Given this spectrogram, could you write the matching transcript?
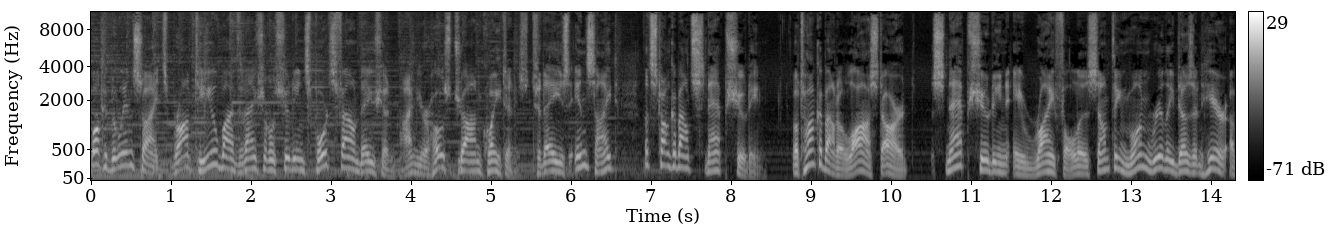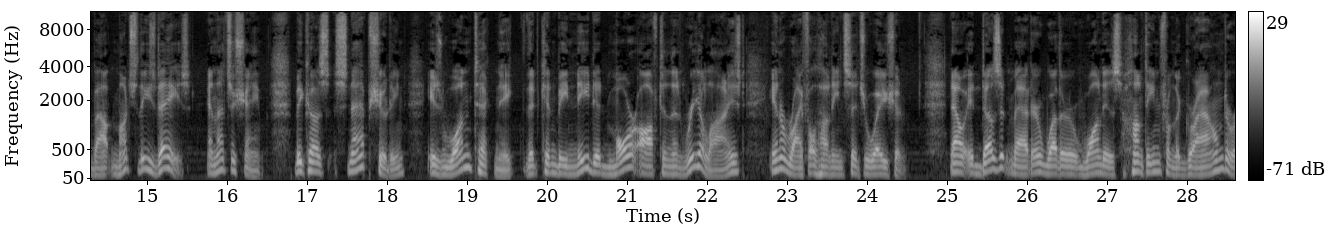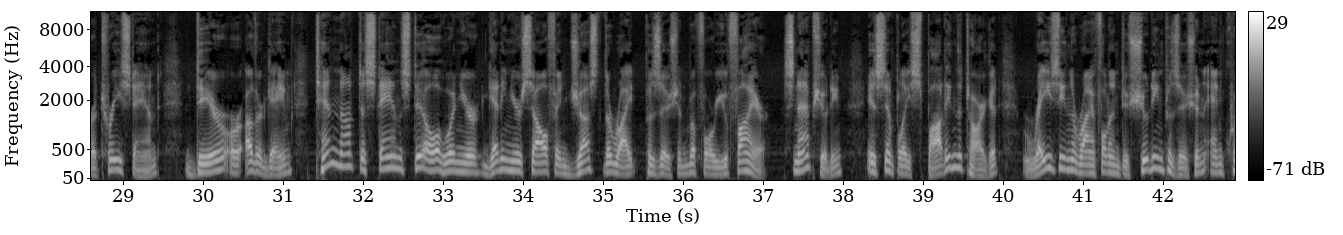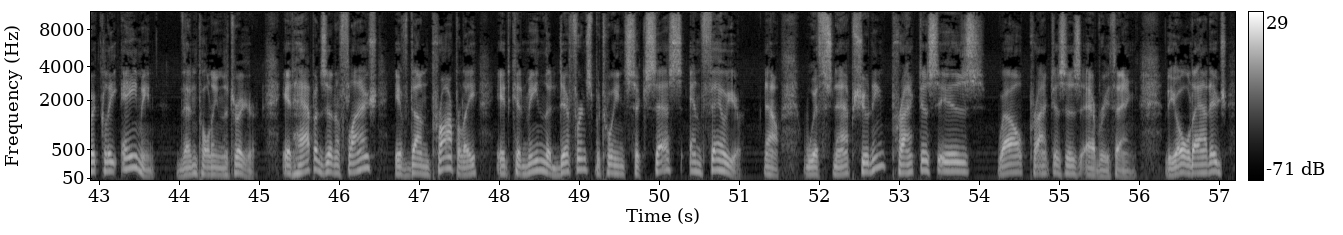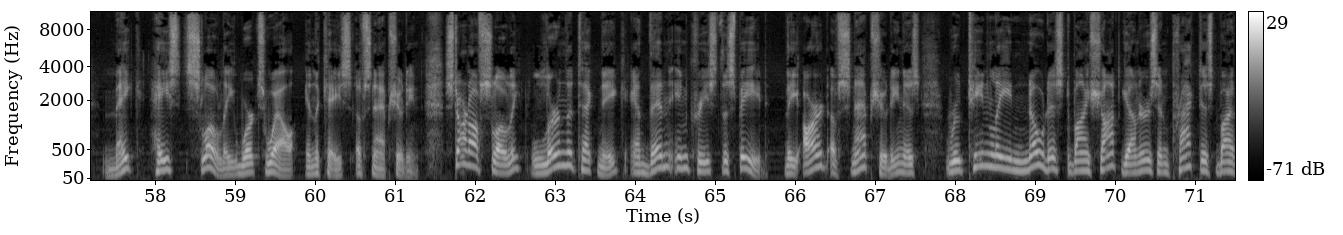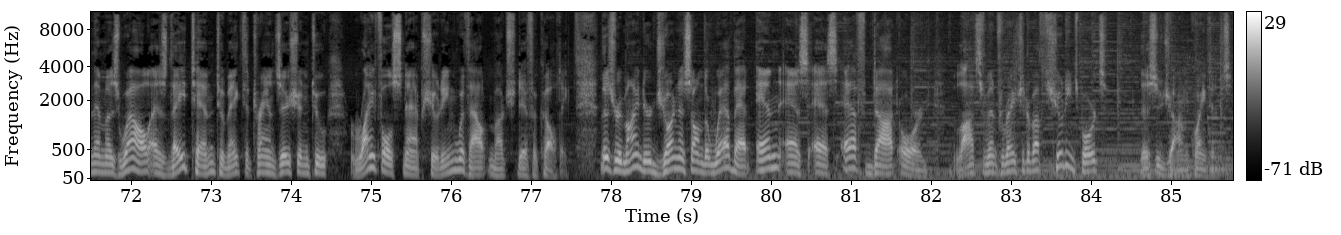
Welcome to Insights, brought to you by the National Shooting Sports Foundation. I'm your host, John Quaintance. Today's Insight, let's talk about snap shooting. We'll talk about a lost art. Snap shooting a rifle is something one really doesn't hear about much these days, and that's a shame, because snap shooting is one technique that can be needed more often than realized in a rifle hunting situation. Now, it doesn't matter whether one is hunting from the ground or a tree stand, deer or other game tend not to stand still when you're getting yourself in just the right position before you fire. Snap shooting is simply spotting the target, raising the rifle into shooting position, and quickly aiming, then pulling the trigger. It happens in a flash. If done properly, it can mean the difference between success and failure. Now, with snap shooting, practice is, well, practice is everything. The old adage, make haste slowly, works well in the case of snap shooting. Start off slowly, learn the technique, and then increase the speed. The art of snap shooting is routinely noticed by shotgunners and practiced by them as well, as they tend to make the transition to rifle snap shooting without much difficulty. This reminder join us on the web at nssf.org. Lots of information about shooting sports. This is John Quaintance.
